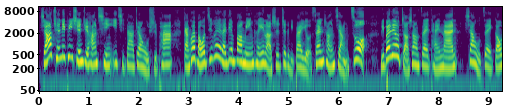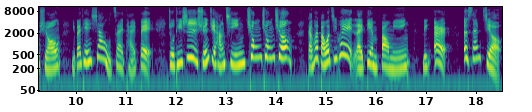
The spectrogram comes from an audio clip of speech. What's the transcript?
想要全力拼选举行情，一起大赚五十趴，赶快把握机会，来电报名。何英老师这个礼拜有三场讲座：礼拜六早上在台南，下午在高雄，礼拜天下午在台北。主题是选举行情，冲冲冲！赶快把握机会，来电报名：零二二三九。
